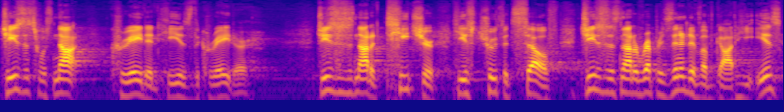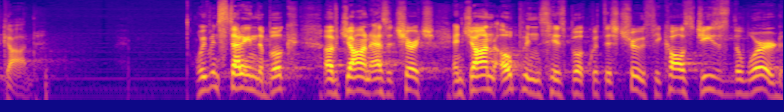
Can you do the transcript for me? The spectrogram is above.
Jesus was not created, he is the creator. Jesus is not a teacher, he is truth itself. Jesus is not a representative of God, he is God. We've been studying the book of John as a church, and John opens his book with this truth. He calls Jesus the Word,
